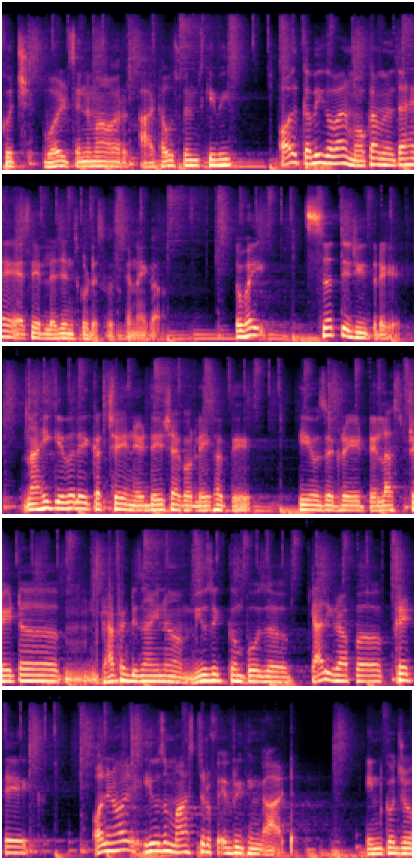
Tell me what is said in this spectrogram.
कुछ वर्ल्ड सिनेमा और आर्ट हाउस फ़िल्म की भी। और कभी कभार मौका मिलता है ऐसे लेजेंड्स को डिस्कस करने का। तो भाई, सत्यजीत रे, ना ही केवल एक अच्छे निर्देशक और लेखक थे। He was a great illustrator graphic designer music composer calligrapher critic all in all he was a master of everything art इनको जो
